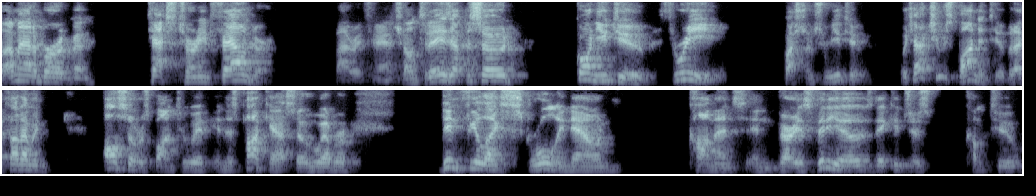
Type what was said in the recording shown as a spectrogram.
I'm Adam Bergman, tax attorney and founder of IRA Financial. On today's episode, go on YouTube. Three questions from YouTube, which I actually responded to, but I thought I would also respond to it in this podcast. So whoever didn't feel like scrolling down comments in various videos, they can just come to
